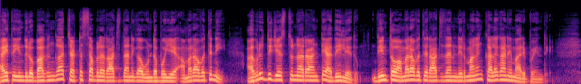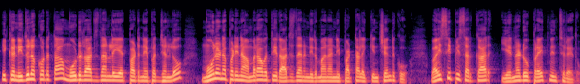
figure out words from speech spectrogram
అయితే ఇందులో భాగంగా చట్టసభల రాజధానిగా ఉండబోయే అమరావతిని అభివృద్ధి చేస్తున్నారా అంటే అదీ లేదు. దీంతో అమరావతి రాజధాని నిర్మాణం కలగానే మారిపోయింది. ఇక నిధుల కొరత మూడు రాజధానుల ఏర్పాటు నేపథ్యంలో మూలన పడిన అమరావతి రాజధాని నిర్మాణాన్ని పట్టాలెక్కించేందుకు వైసీపీ సర్కార్ ఎన్నడూ ప్రయత్నించలేదు.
